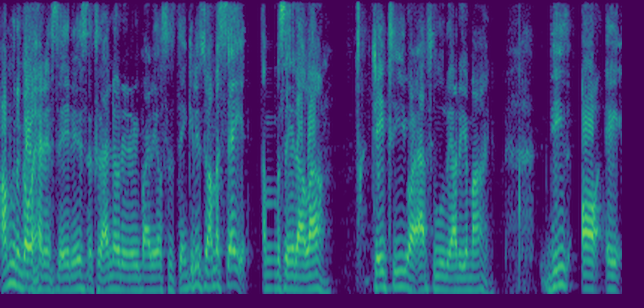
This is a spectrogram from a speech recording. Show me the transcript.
I'm gonna go ahead and say this because I know that everybody else is thinking it, so I'm gonna say it. I'm gonna say it out loud. JT, you are absolutely out of your mind. These are a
